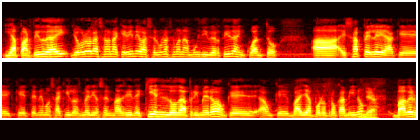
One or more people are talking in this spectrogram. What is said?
Y a partir de ahí, yo creo que la semana que viene va a ser una semana muy divertida en cuanto a esa pelea que, tenemos aquí los medios en Madrid de quién lo da primero, aunque, aunque vaya por otro camino. Va a haber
